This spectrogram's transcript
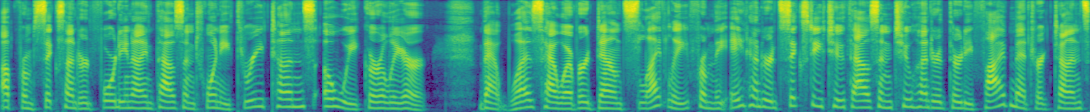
up from 649,023 tons a week earlier. That was, however, down slightly from the 862,235 metric tons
